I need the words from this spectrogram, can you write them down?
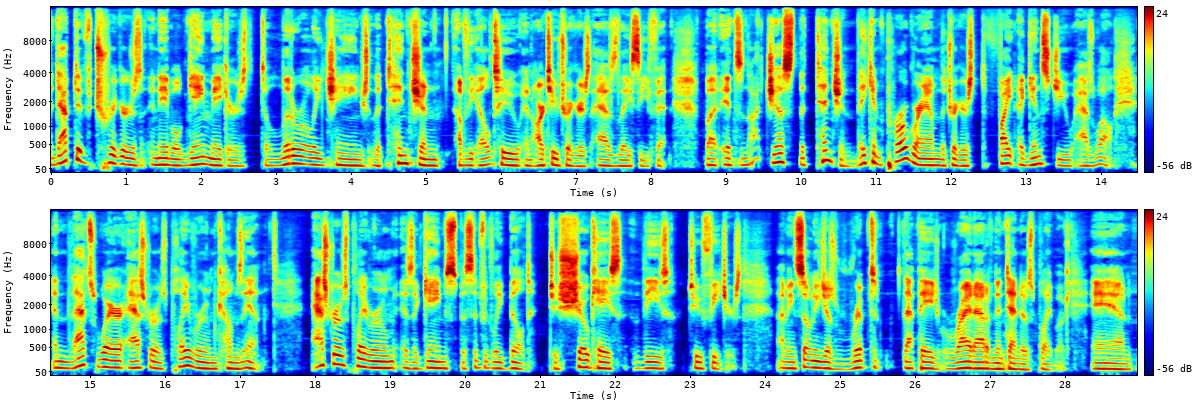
Adaptive triggers enable game makers to literally change the tension of the L2 and R2 triggers as they see fit. But it's not just the tension, they can program the triggers to fight against you as well. And that's where Astro's Playroom comes in. Astro's Playroom is a game specifically built to showcase these two features. I mean, Sony just ripped that page right out of Nintendo's playbook. And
